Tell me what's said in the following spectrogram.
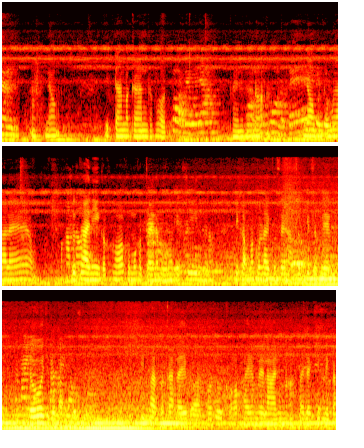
นั่งอะพี่น้องติดตามอาการพระพอดพอดเลยว่ายังไปนะครับเนาะพอดแต่พี่น้องเพิ่นก็เมื่อแล้ว สุดท้ายนี่ก็ขอขอบคุณขอบใจนะผมน้องเอฟซีนี่เนาะที่เข้ามากดไลค์กดแชร์หาสุดกินสะเพงโดยที่บ่ขาดโฆษณาผิดพลาดประการใดก็ขอโทษขออภัยนำเวลานี่เนาะไปแล้วคลิปนี้ก็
